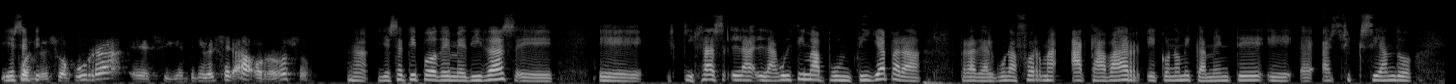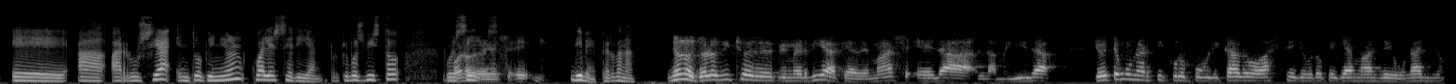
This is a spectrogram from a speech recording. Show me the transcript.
Y, cuando eso ocurra, el siguiente nivel será horroroso. Ah, y ese tipo de medidas eh, eh quizás la, última puntilla para, para de alguna forma acabar económicamente eh, asfixiando eh, a, Rusia, en tu opinión, ¿cuáles serían? Porque hemos visto, pues sí. Eh, Dime, perdona. No, no, yo lo he dicho desde el primer día, que además era la medida. Yo tengo un artículo publicado hace, yo creo que ya más de un año.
